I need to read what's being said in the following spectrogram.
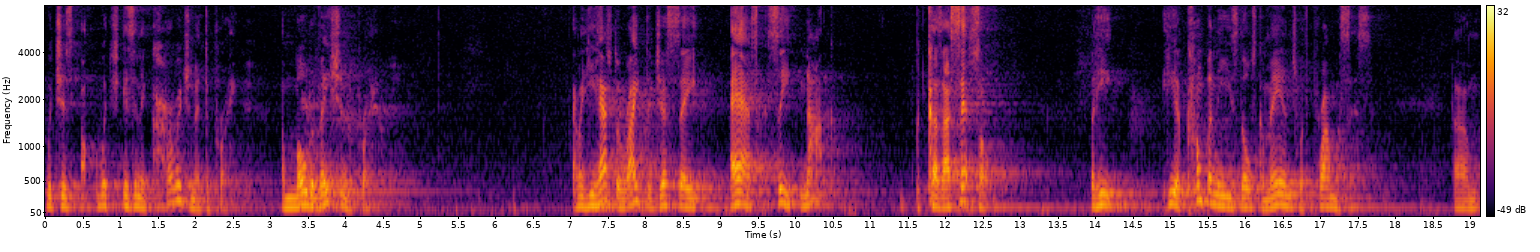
which is, uh, which is an encouragement to pray, a motivation to pray. I mean, he has the right to just say, ask, seek, knock, because I said so. But he, he accompanies those commands with promises. Um,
